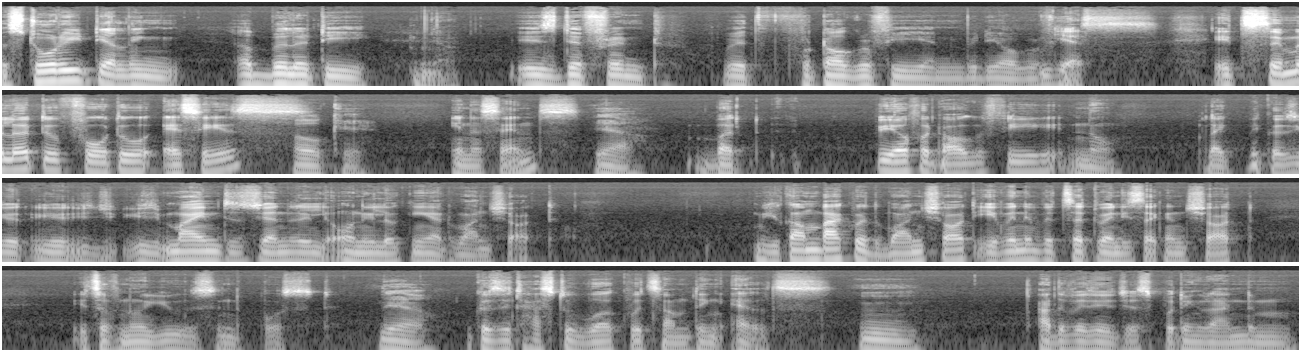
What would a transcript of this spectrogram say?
the storytelling ability Yeah. is different with photography and videography. Yes. It's similar to photo essays Okay. in a sense, Yeah. but pure photography, no. Like because your, your, your mind is generally only looking at one shot. You come back with one shot, even if it's a 20 second shot, it's of no use in the post. Yeah. because it has to work with something else. Hmm. Otherwise, you're just putting random.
